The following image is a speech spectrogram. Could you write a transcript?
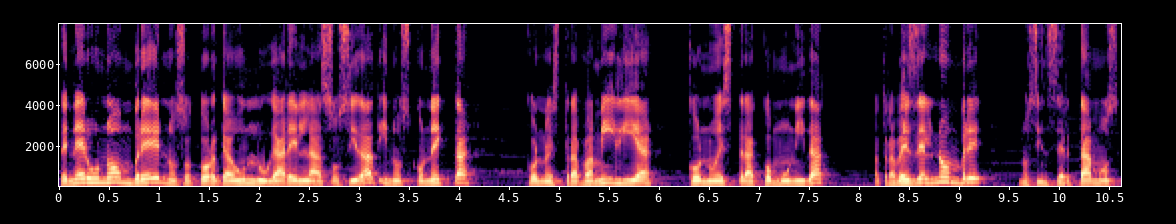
Tener un nombre nos otorga un lugar en la sociedad y nos conecta con nuestra familia, con nuestra comunidad. A través del nombre nos insertamos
